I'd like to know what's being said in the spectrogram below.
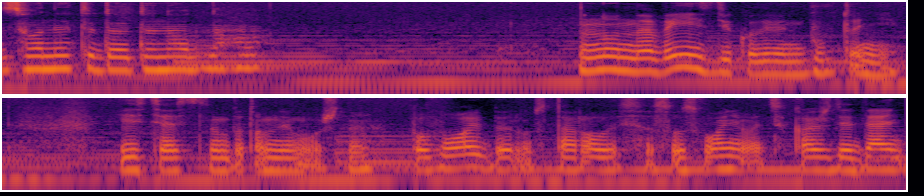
дзвонити до один одного? Ну, на виїзді, коли він був, то ні. Звісно, бо там не можна. По вайберу старалися созвонюватися кожен день.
